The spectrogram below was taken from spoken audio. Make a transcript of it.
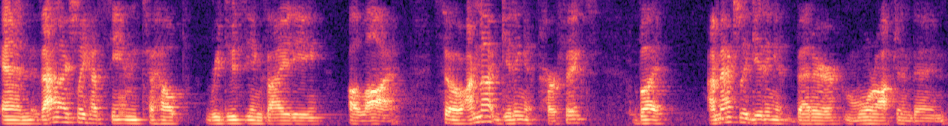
and that actually has seemed to help reduce the anxiety a lot. So I'm not getting it perfect, but I'm actually getting it better more often than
